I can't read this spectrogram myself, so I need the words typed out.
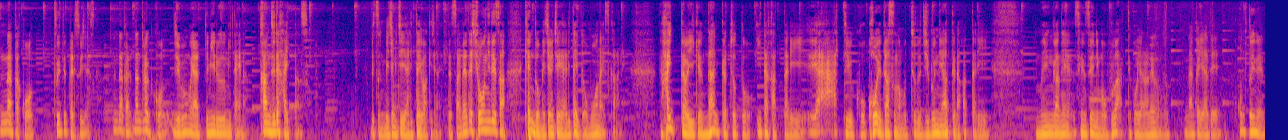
なんかこうついてったりするじゃないですか。なんかなんとなくこう自分もやってみるみたいな感じで入ったんですよ。別にめちゃめちゃやりたいわけじゃない。でさ大体小2でさ剣道めちゃめちゃやりたいって思わないですからね。入ったはいいけどなんかちょっと痛かったり「いやー」っていうこう声出すのもちょっと自分に合ってなかったり面がね先生にもふわってこうやられるのがなんか嫌で本当にね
